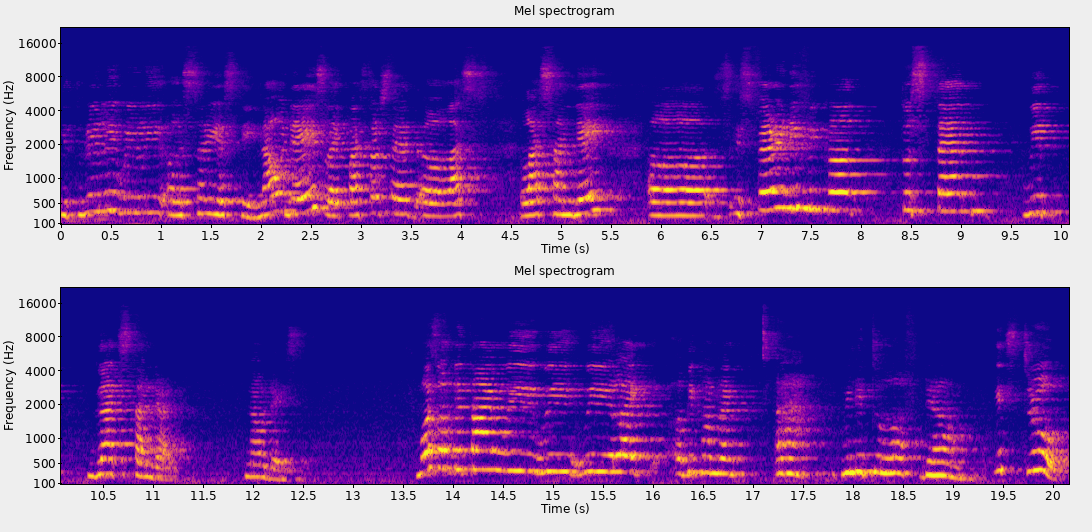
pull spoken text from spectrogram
it's really, really a serious thing. Nowadays, like Pastor said uh, last last Sunday, uh, it's very difficult to stand with God's standard nowadays. Most of the time, we we we like uh, become like ah, we need to love them. It's true,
